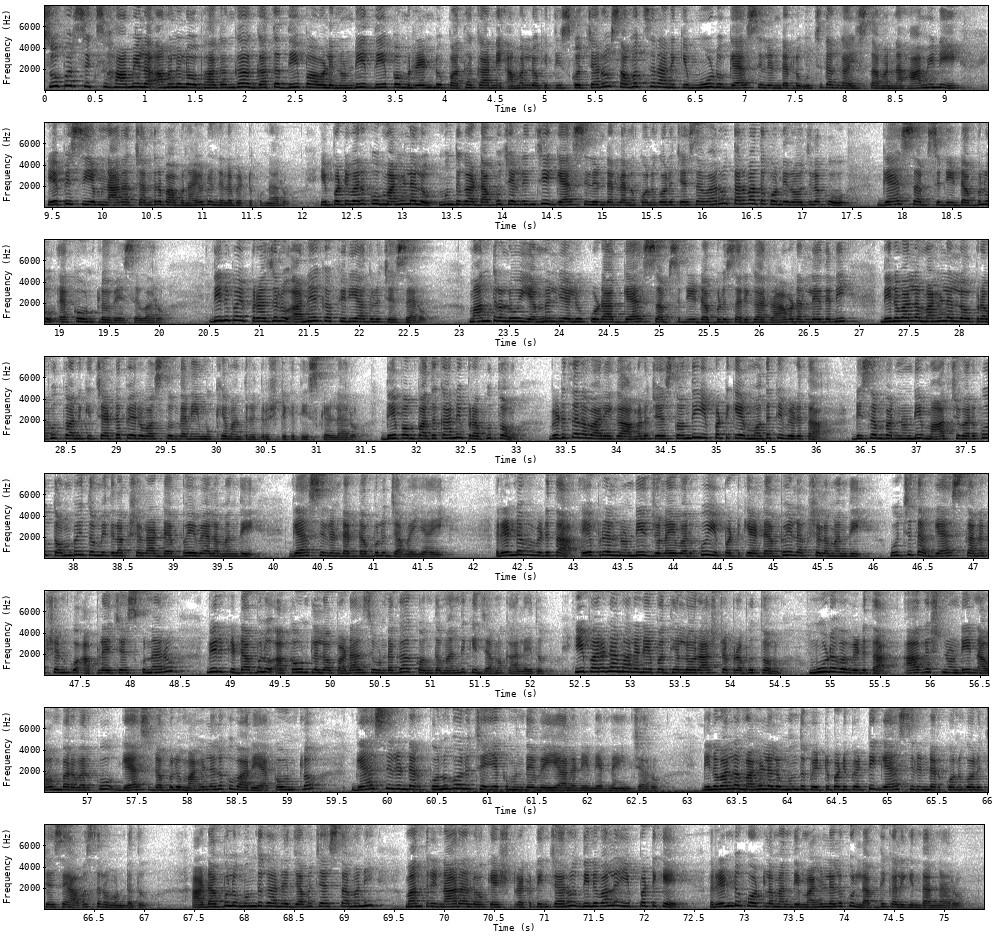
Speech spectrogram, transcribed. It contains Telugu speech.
సూపర్ సిక్స్ హామీల అమలులో భాగంగా గత దీపావళి నుండి దీపం రెండు పథకాన్ని అమల్లోకి తీసుకొచ్చారు. సంవత్సరానికి మూడు గ్యాస్ సిలిండర్లు ఉచితంగా ఇస్తామన్న హామీని ఏపీ సీఎం నారా చంద్రబాబు నాయుడు నిలబెట్టుకున్నారు. ఇప్పటి వరకు మహిళలు ముందుగా డబ్బు చెల్లించి గ్యాస్ సిలిండర్లను కొనుగోలు చేసేవారు. తర్వాత కొన్ని రోజులకు గ్యాస్ సబ్సిడీ డబ్బులు అకౌంట్లో వేసేవారు. దీనిపై ప్రజలు అనేక ఫిర్యాదులు చేశారు. మంత్రులు ఎమ్మెల్యేలు కూడా గ్యాస్ సబ్సిడీ డబ్బులు సరిగా రావడం లేదని దీనివల్ల మహిళల్లో ప్రభుత్వానికి చెడ్డ పేరు వస్తుందని ముఖ్యమంత్రి దృష్టికి తీసుకెళ్ళారు. దీపం పథకాన్ని ప్రభుత్వం విడతల వారీగా అమలు చేస్తోంది. ఇప్పటికే మొదటి విడత డిసెంబర్ నుండి మార్చి వరకు తొంభై తొమ్మిది లక్షల డెబ్బై వేల మంది గ్యాస్ సిలిండర్ డబ్బులు జమయ్యాయి. రెండవ విడత ఏప్రిల్ నుండి జులై వరకు ఇప్పటికే డెబ్బై లక్షల మంది ఉచిత గ్యాస్ కనెక్షన్కు అప్లై చేసుకున్నారు. వీరికి డబ్బులు అకౌంట్లలో పడాల్సి ఉండగా కొంతమందికి జమ కాలేదు. ఈ పరిణామాల నేపథ్యంలో రాష్ట్ర ప్రభుత్వం మూడవ విడత ఆగస్టు నుండి నవంబర్ వరకు గ్యాస్ డబ్బులు మహిళలకు వారి అకౌంట్లో గ్యాస్ సిలిండర్ కొనుగోలు చేయకముందే వేయాలని నిర్ణయించారు. దీనివల్ల మహిళలు ముందు పెట్టుబడి పెట్టి గ్యాస్ సిలిండర్ కొనుగోలు చేసే అవసరం ఉండదు. ఆ డబ్బులు ముందుగానే జమ చేస్తామని మంత్రి నారా లోకేష్ ప్రకటించారు. దీనివల్ల ఇప్పటికే రెండు కోట్ల మంది మహిళలకు లబ్ధి కలిగిందన్నారు.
